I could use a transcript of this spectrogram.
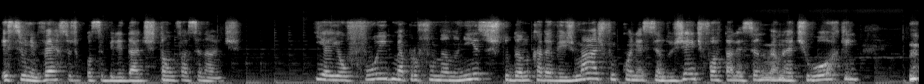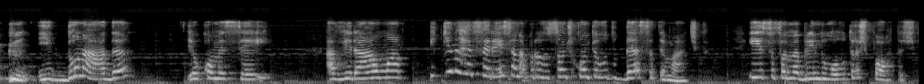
Esse universo de possibilidades tão fascinante. E aí eu fui me aprofundando nisso, estudando cada vez mais, fui conhecendo gente, fortalecendo meu networking, e do nada eu comecei a virar uma pequena referência na produção de conteúdo dessa temática. E isso foi me abrindo outras portas.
